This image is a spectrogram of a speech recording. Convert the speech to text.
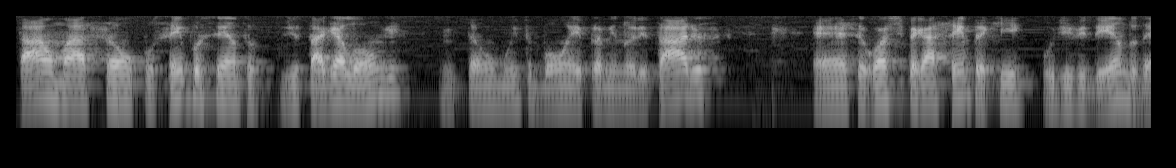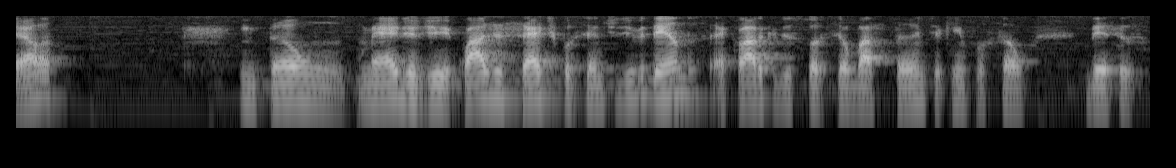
Tá? Uma ação com 100% de tag along, então muito bom aí para minoritários. É, eu gosto de pegar sempre aqui o dividendo dela. Então, média de quase 7% de dividendos. É claro que distorceu bastante aqui em função desses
